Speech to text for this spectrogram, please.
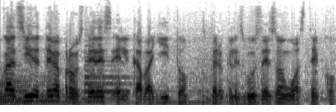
Tocar el siguiente tema para ustedes, El Caballito. Espero que les guste, es un huasteco.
